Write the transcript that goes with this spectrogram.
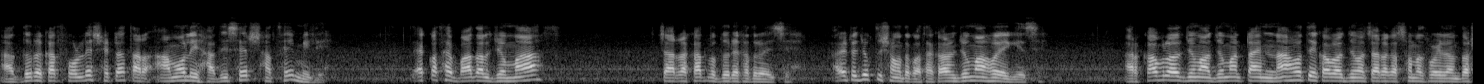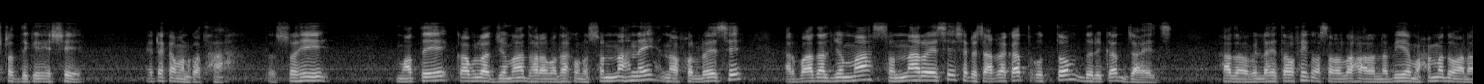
আর দুরেকাত পড়লে সেটা তার আমলি হাদিসের সাথে মিলে। এক কথায় বাদাল জুম্মা চার রাকাত বা দু রেখাত রয়েছে। আর এটা যুক্তিসঙ্গত কথা, কারণ জুমা হয়ে গিয়েছে। আর কাবলাল জুমা, জুমার টাইম না হতে কাবলাল জুমা চার রাকাত সনাত পড়লাম, দশটার দিকে এসে, এটা কেমন কথা? তো সহি মতে কাবলাল জুমা ধরা বাঁধা কোনো সন্ন্যাহ নেই, নফল রয়েছে। আর বাদাল জুম্মা সন্না রয়েছে, সেটা চার রাকাত উত্তম দুরিকাত জায়েজ। হাজা আবিল্লাহ তৌফিক ওসলাল্লাহ আলা নবী মোহাম্মদ আলা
